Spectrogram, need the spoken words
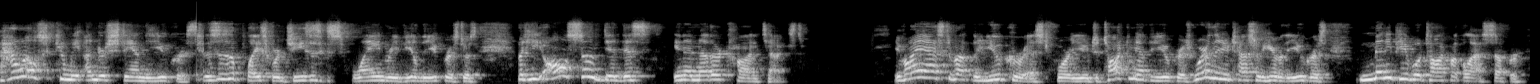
how else can we understand the Eucharist? This is a place where Jesus explained, revealed the Eucharist to us, but he also did this in another context. If I asked about the Eucharist for you to talk to me about the Eucharist, where in the New Testament we hear about the Eucharist, many people would talk about the Last Supper.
